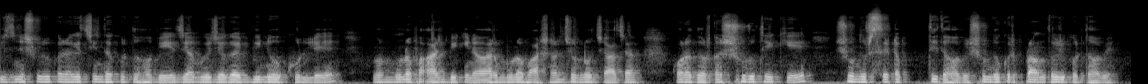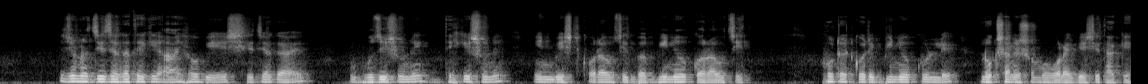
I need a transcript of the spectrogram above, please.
বিজনেস শুরু করার আগে চিন্তা করতে হবে যে আমি ওই জায়গায় বিনিয়োগ করলে আমার মুনাফা আসবে কি না আর মুনাফা আসার জন্য যা যা করা দরকার শুরু থেকে সুন্দর সেট দিতে হবে, সুন্দর করে প্ল্যান তৈরি করতে হবে। এই জন্য যে জায়গা থেকে আয় হবে সে জায়গায় বুঝে শুনে, দেখে শুনে ইনভেস্ট করা উচিত বা বিনিয়োগ করা উচিত। হুটহাট করে বিনিয়োগ করলে লোকসানের সম্ভাবনাই বেশি থাকে।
